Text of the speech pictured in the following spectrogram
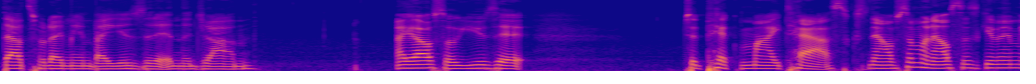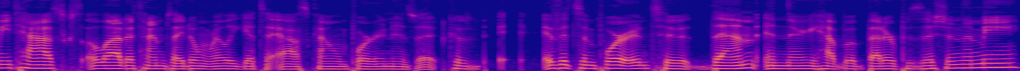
that's what I mean by using it in the job. I also use it to pick my tasks. Now, if someone else is giving me tasks, a lot of times I don't really get to ask how important is it because if it's important to them and they have a better position than me,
